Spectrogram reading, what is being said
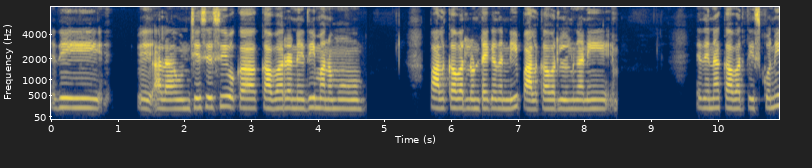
ఇది అలా ఉంచేసేసి ఒక కవర్ అనేది మనము పాల కవర్లు ఉంటాయి కదండి పాల కవర్లను కానీ ఏదైనా కవర్ తీసుకొని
